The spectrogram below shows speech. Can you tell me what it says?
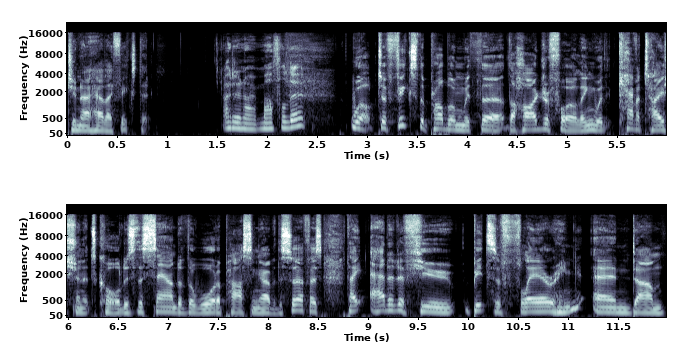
Do you know how they fixed it? I don't know, muffled it? Well, to fix the problem with the, the hydrofoiling, with cavitation it's called, is the sound of the water passing over the surface. They added a few bits of flaring and um,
